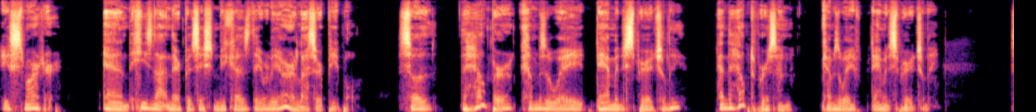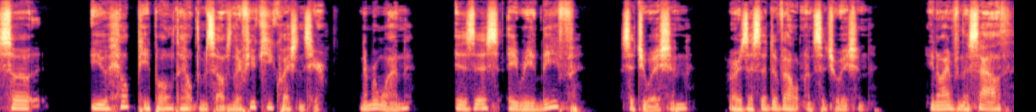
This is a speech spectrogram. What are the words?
He's smarter. And he's not in their position because they really are lesser people. So the helper comes away damaged spiritually, and the helped person comes away damaged spiritually. So you help people to help themselves. And there are a few key questions here. Number one, is this a relief situation or is this a development situation? You know, I'm from the South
